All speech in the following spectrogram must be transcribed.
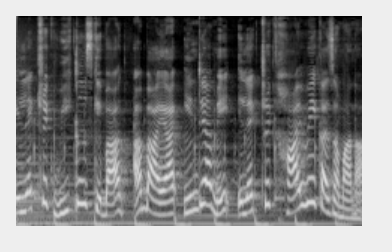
इलेक्ट्रिक व्हीकल्स के बाद अब आया इंडिया में इलेक्ट्रिक हाईवे का जमाना।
